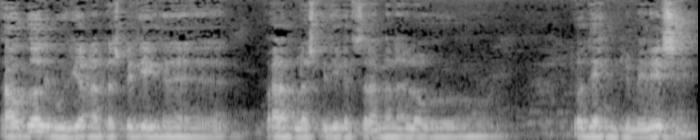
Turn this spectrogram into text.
Τα ογκώδη που βγαίνουν από τα σπίτια, γιατί είναι πάρα πολλά σπίτια καταστραμμένα λόγω του ότι έχουν πλημμυρίσει.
